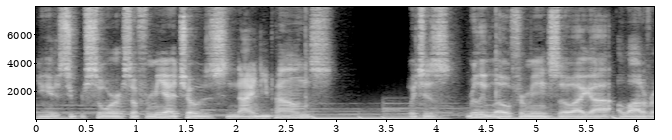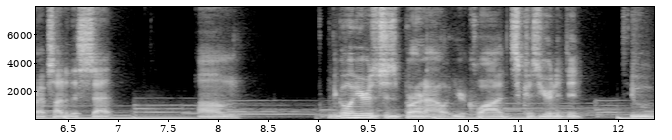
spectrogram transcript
you get super sore. So for me, I chose 90 pounds, which is really low for me. So I got a lot of reps out of this set. Um, the goal here is just burn out your quads because you already did two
